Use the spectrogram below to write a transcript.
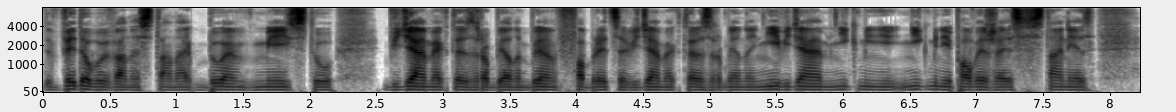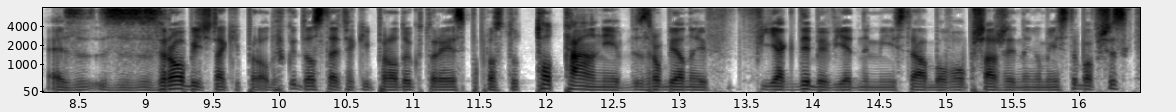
wydobywany w Stanach, byłem w miejscu, widziałem jak to jest robione, byłem w fabryce, widziałem jak to jest robione, nie widziałem, nikt mi, nikt mi nie powie, że jest w stanie z, z, zrobić taki produkt, dostać taki produkt, który jest po prostu totalnie zrobiony w, jak gdyby w jednym miejscu albo w obszarze jednego miejsca, bo wszystko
